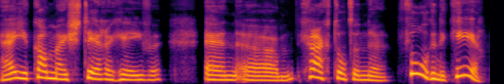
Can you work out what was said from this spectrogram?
je kan mij sterren geven. En uh, graag tot een uh, volgende keer.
